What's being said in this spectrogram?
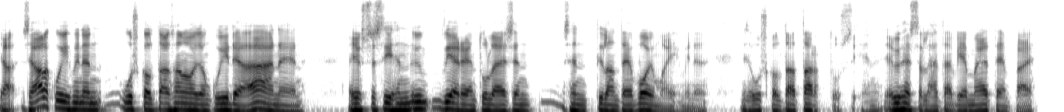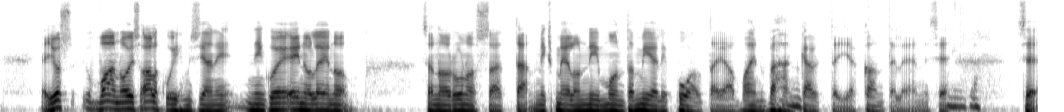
Ja se alkuihminen uskoltaa sanoa jonkun idea ääneen, ja jos se siihen viereen tulee sen, sen tilanteen voimaihminen, niin se uskoltaa tarttua siihen. Ja yhdessä lähdetään viemään eteenpäin. Ja jos vaan olisi alkuihmisiä, niin niin kuin Eino Leino sanoo runossa, että miksi meillä on niin monta mielipuolta ja vain vähän mm. käyttäjiä kantelee, niin se, se,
